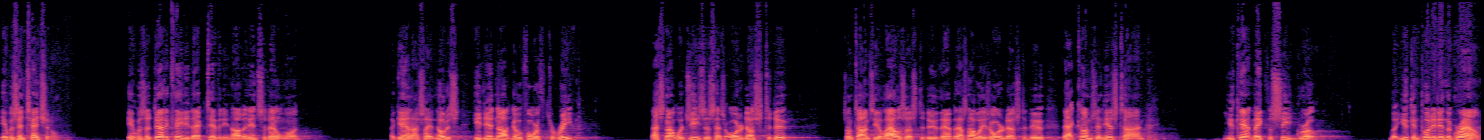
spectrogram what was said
It was intentional, it was a dedicated activity, not an incidental one. Again, I say, notice, he did not go forth to reap. That's not what Jesus has ordered us to do. Sometimes He allows us to do that, but that's not what He's ordered us to do. That comes in His time. You can't make the seed grow, but you can put it in the ground.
